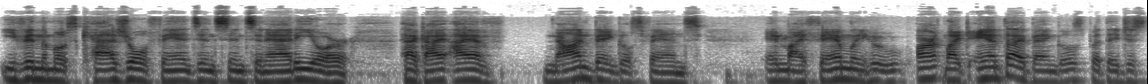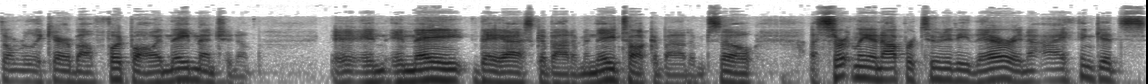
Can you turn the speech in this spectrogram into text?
even the most casual fans in Cincinnati, or heck, I, I have non Bengals fans in my family who aren't like anti Bengals, but they just don't really care about football, and they mention him, and and they they ask about him and they talk about him. So uh, certainly an opportunity there, and I think it's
